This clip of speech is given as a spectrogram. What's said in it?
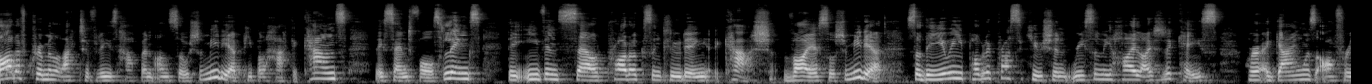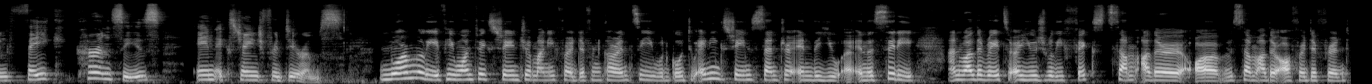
lot of criminal activities happen on social media. People hack accounts, they send false links, they even sell products, including cash, via social media. So the UAE public prosecution recently highlighted a case where a gang was offering fake currencies in exchange for dirhams. Normally, if you want to exchange your money for a different currency, you would go to any exchange center in the U- uh, in the city. And while the rates are usually fixed, some other uh, some other offer different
